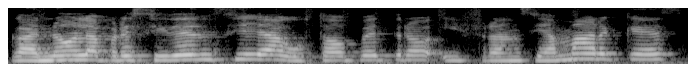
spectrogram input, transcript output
ganó la presidencia Gustavo Petro y Francia Márquez,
